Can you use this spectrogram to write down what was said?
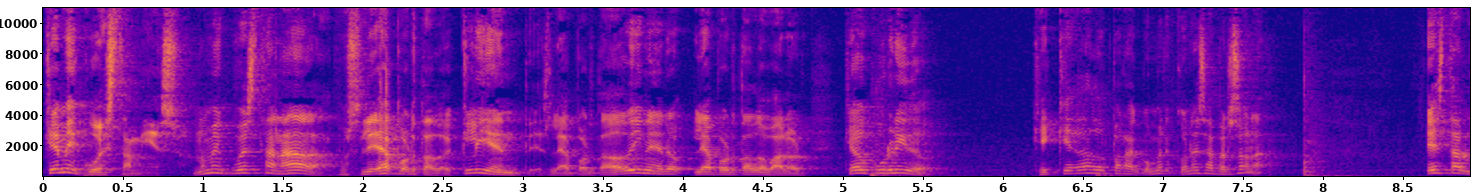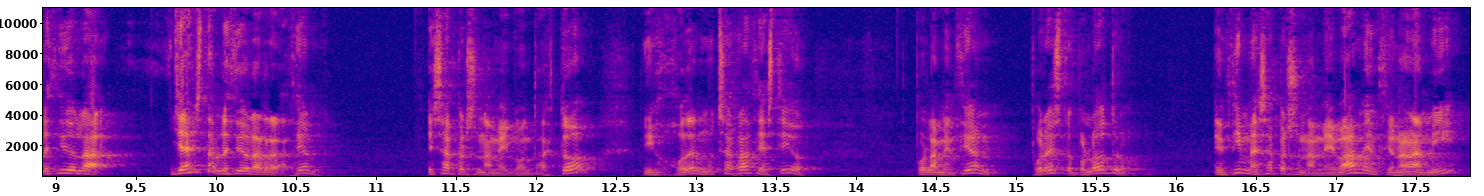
¿Qué me cuesta a mí eso? No me cuesta nada. Pues le he aportado clientes, le he aportado dinero, le he aportado valor. ¿Qué ha ocurrido? Que he quedado para comer con esa persona. He establecido la. Ya he establecido la relación. Esa persona me contactó, me dijo, joder, muchas gracias, tío. Por la mención, por esto, por lo otro. Encima esa persona me va a mencionar a mí,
